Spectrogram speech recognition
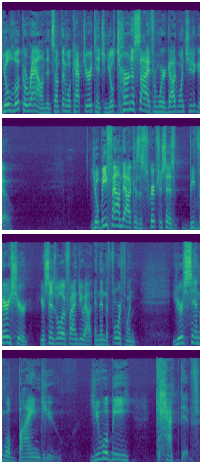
You'll look around and something will capture your attention. You'll turn aside from where God wants you to go. You'll be found out because the scripture says, be very sure your sins will find you out. And then the fourth one, your sin will bind you. You will be captive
